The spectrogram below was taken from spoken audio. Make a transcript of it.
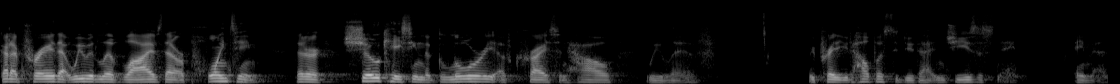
God, I pray that we would live lives that are pointing, that are showcasing the glory of Christ and how we live. We pray that you'd help us to do that in Jesus' name. Amen.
